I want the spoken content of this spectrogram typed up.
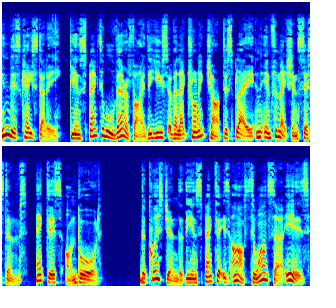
In this case study, the inspector will verify the use of electronic chart display and information systems, ECDIS, on board. The question that the inspector is asked to answer is,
